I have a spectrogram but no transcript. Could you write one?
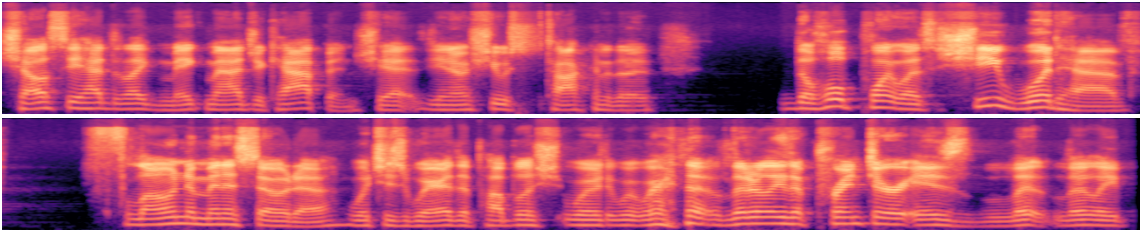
Chelsea had to like make magic happen. She had, you know, she was talking to the, the whole point was she would have flown to Minnesota, which is where the publish, where, where the, literally the printer is li- literally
